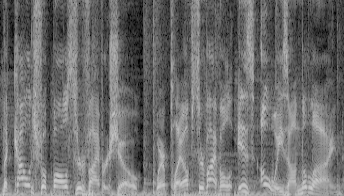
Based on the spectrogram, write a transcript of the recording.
the College Football Survivor Show, where playoff survival is always on the line.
